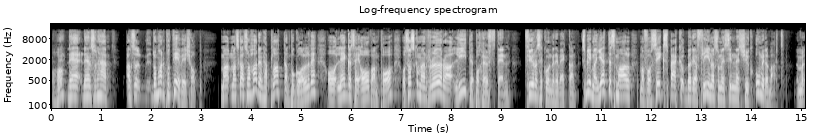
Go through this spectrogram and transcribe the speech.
Jaha. Det, det är en sån här, alltså de har det på TV-shop. Man, man ska alltså ha den här plattan på golvet och lägga sig ovanpå och så ska man röra lite på höften fyra sekunder i veckan. Så blir man jättesmal, man får sixpack och börjar flina som en sinnessjuk omedelbart. Men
